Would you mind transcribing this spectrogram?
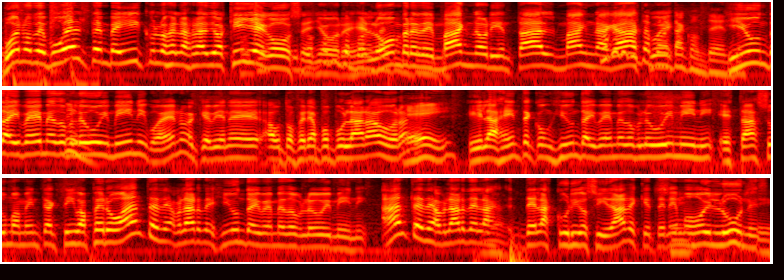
Bueno, de vuelta en Vehículos en la Radio. Aquí llegó, señores, el hombre de Magna Oriental, Magna ¿Por qué tú te Gascue, pones tan contento? Hyundai, BMW y Mini. Bueno, el que viene Autoferia Popular ahora. Y la gente con Hyundai, BMW y Mini está sumamente activa. Pero antes de hablar de Hyundai, BMW y Mini, antes de hablar de, las de las curiosidades que tenemos Sí. hoy lunes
